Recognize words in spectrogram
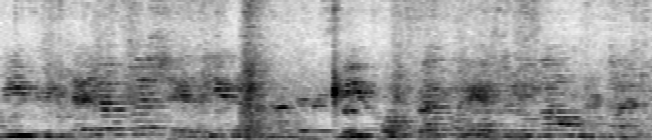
మీ బిడ్డ యొక్క శరీరం మీ పొట్టకు ఎదురుగా ఉండాలి.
